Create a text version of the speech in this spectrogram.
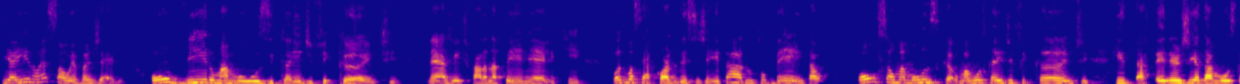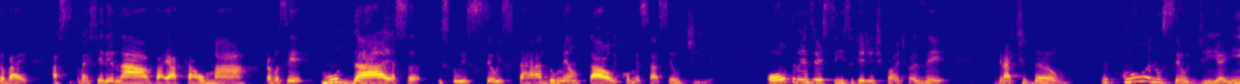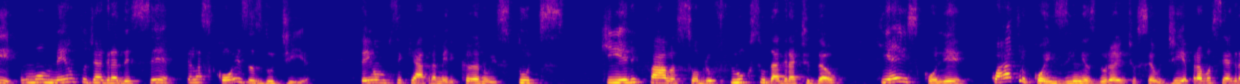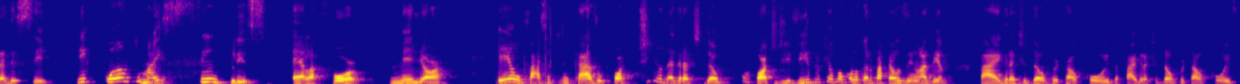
E aí não é só o evangelho, ouvir uma música edificante, né? A gente fala na PNL que quando você acorda desse jeito, ah, não estou bem, tal, ouça uma música, uma música edificante, que a energia da música vai vai serenar, vai acalmar, para você mudar essa o seu estado mental e começar seu dia. Outro exercício que a gente pode fazer, gratidão. Inclua no seu dia aí um momento de agradecer pelas coisas do dia. Tem um psiquiatra americano, Stutz, que ele fala sobre o fluxo da gratidão, que é escolher quatro coisinhas durante o seu dia para você agradecer. E quanto mais simples ela for, melhor. Eu faço aqui em casa o potinho da gratidão, um pote de vidro que eu vou colocando papelzinho lá dentro. Pai, gratidão por tal coisa, pai, gratidão por tal coisa.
